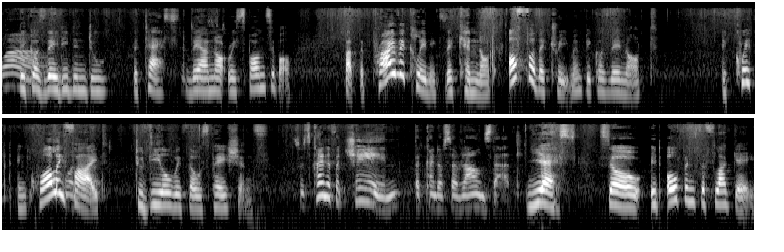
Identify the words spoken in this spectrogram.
Wow. because they didn't do the test. They are not responsible. But the private clinics, they cannot offer the treatment because they're not equipped and qualified to deal with those patients. So it's kind of a chain that kind of surrounds that. Yes, so it opens the floodgates.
